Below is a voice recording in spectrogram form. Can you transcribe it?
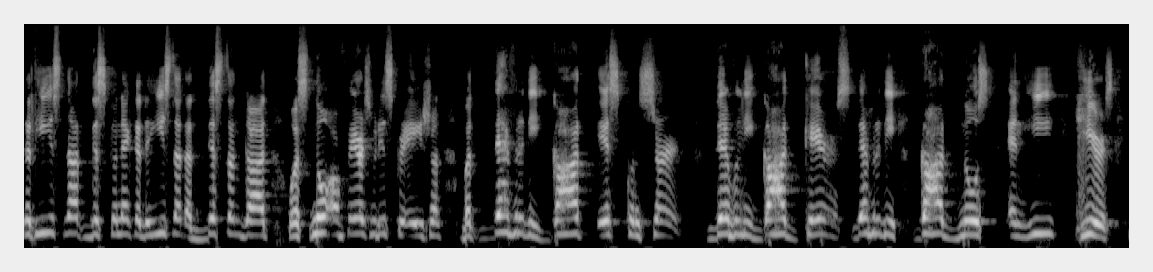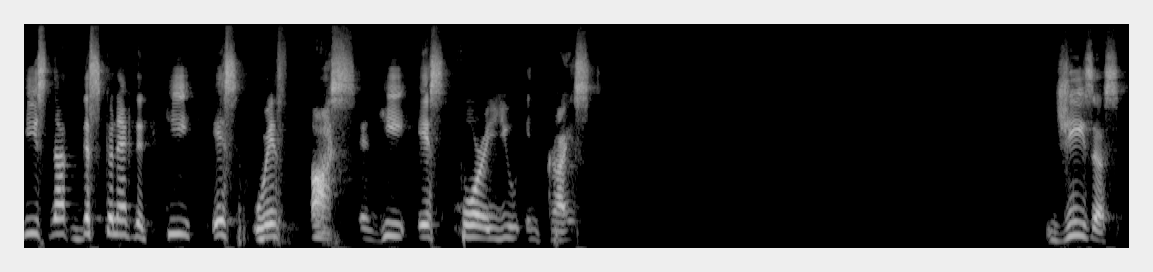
That He is not disconnected, that He's not a distant God who has no affairs with His creation, but definitely God is concerned. Definitely God cares. Definitely God knows and He hears. He's not disconnected. He is with us and He is for you in Christ. Jesus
